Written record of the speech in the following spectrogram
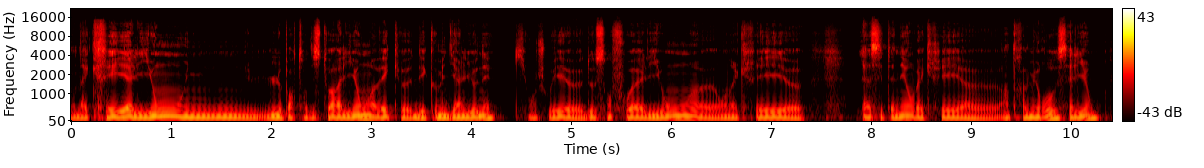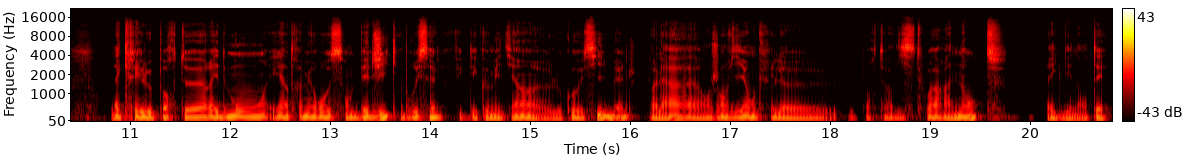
on, a créé à Lyon le porteur d'histoire à Lyon avec des comédiens lyonnais qui ont joué 200 fois à Lyon. On a créé là cette année on va créer Intramuros à Lyon. On a créé le porteur Edmond et Intramuros en Belgique à Bruxelles avec des comédiens locaux aussi belges. Voilà en janvier on crée le porteur d'histoire à Nantes avec des Nantais.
